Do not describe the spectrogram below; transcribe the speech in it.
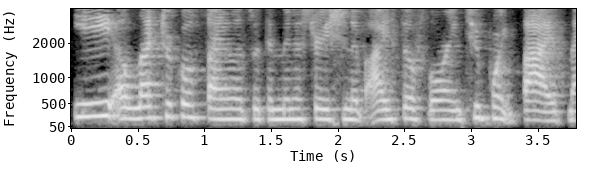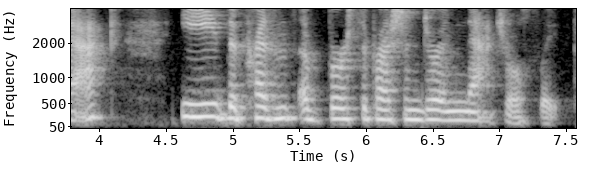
E, electrical silence with administration of isoflurane 2.5 MAC. E, the presence of burst suppression during natural sleep.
